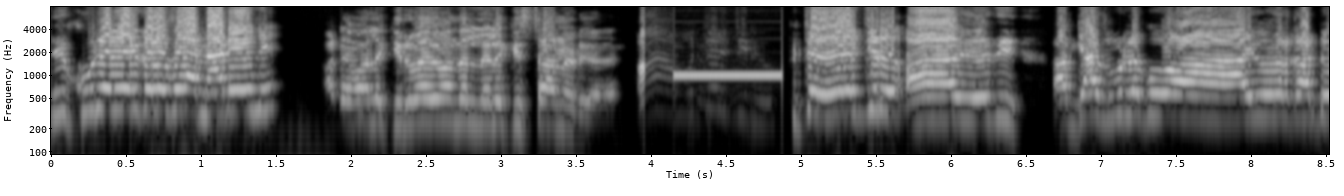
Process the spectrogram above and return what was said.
ఈ కూలీ నేరుకి వెళ్ళి నాడేంది అంటే వాళ్ళకి ఇరవై ఐదు వందలు నెలకి ఇస్తా అన్నాడు కదా. ఆ ఏది? ఆ గ్యాస్ బుడ్లకు ఐదు వందల కట్టు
